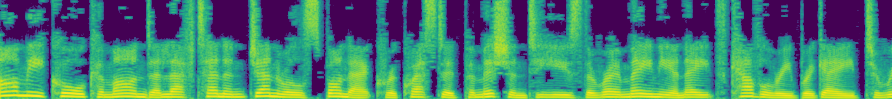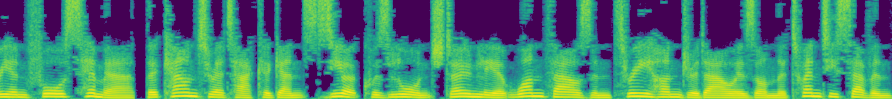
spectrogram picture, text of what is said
Army Corps Commander Lieutenant General Sponek requested permission to use the Romanian 8th Cavalry Brigade to reinforce Himer. The counterattack against Zyuk was launched only at 1,300 hours on 27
